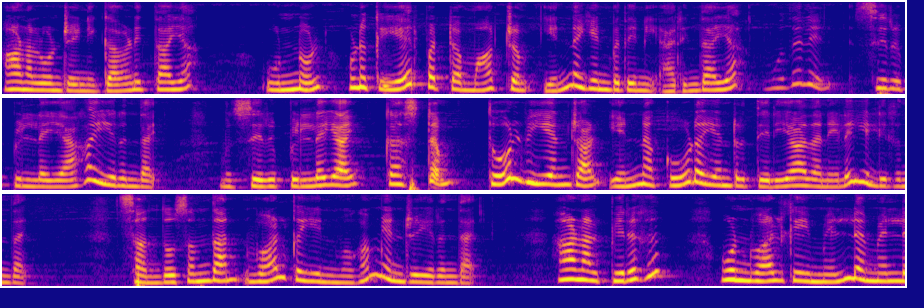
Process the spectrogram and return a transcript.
ஆனால் ஒன்றை நீ கவனித்தாயா? உன்னுள் உனக்கு ஏற்பட்ட மாற்றம் என்ன என்பதை நீ அறிந்தாயா? முதலில் சிறு பிள்ளையாக இருந்தாய். சிறு பிள்ளையாய் கஷ்டம் தோல்வி என்றால் என்ன கூட என்று தெரியாத நிலையில் இருந்தாய். சந்தோஷம்தான் வாழ்க்கையின் முகம் என்று இருந்தாய் ஆனால் பிறகு உன் வாழ்க்கை மெல்ல மெல்ல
